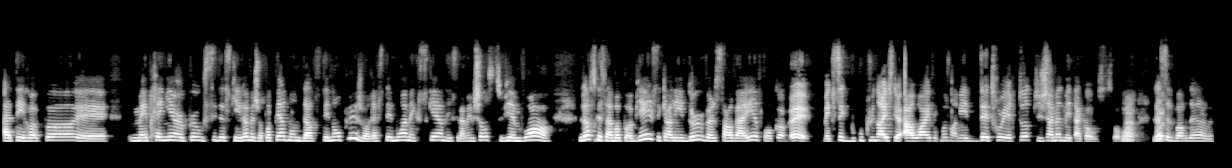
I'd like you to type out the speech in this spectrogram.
à tes repas, euh, m'imprégner un peu aussi de ce qui est là, mais je vais pas perdre mon identité non plus. Je vais rester moi mexicaine et c'est la même chose si tu viens me voir. Lorsque mm-hmm. ça va pas bien, c'est quand les deux veulent s'envahir, font comme, hey, Mexique beaucoup plus nice que Hawaï. Fait que moi, je m'en viens détruire tout, puis jamais de mes tacos. Tu comprends? Là, c'est le bordel.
